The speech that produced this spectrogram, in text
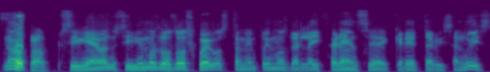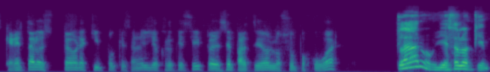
No, Pero- pero si vieron, si vimos los dos juegos, también pudimos ver la diferencia de Querétaro y San Luis. Querétaro es peor equipo que San Luis, yo creo que sí, pero ese partido lo supo jugar. Claro, y eso es lo que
